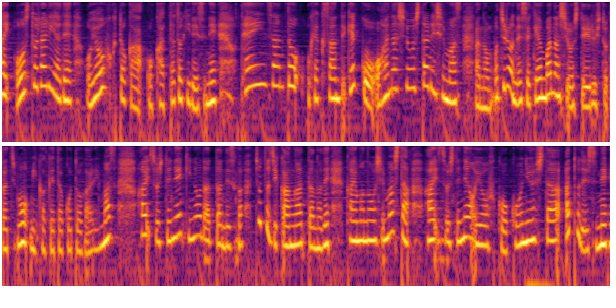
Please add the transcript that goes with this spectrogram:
はい、オーストラリアでお洋服とかを買った時ですね、店員さんとお客さんって結構お話をしたりします。あの、もちろんね、世間話をしている人たちも見かけたことがあります。はい、そしてね、昨日だったんですが、ちょっと時間があったので買い物をしました。はい、そしてね、お洋服を購入した後ですね、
